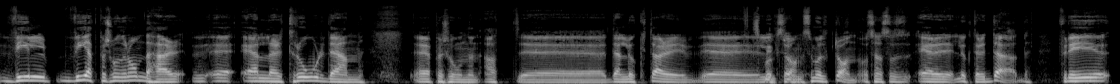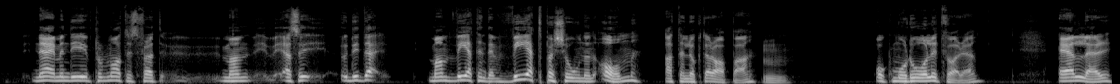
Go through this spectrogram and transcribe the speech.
vill, vet personen om det här eh, eller tror den eh, personen att eh, den luktar eh, liksom smultron och sen så är det, luktar det död? För det är ju, nej men det är ju problematiskt för att man, alltså, det där, man vet inte, vet personen om att den luktar apa och mår dåligt för det? Eller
